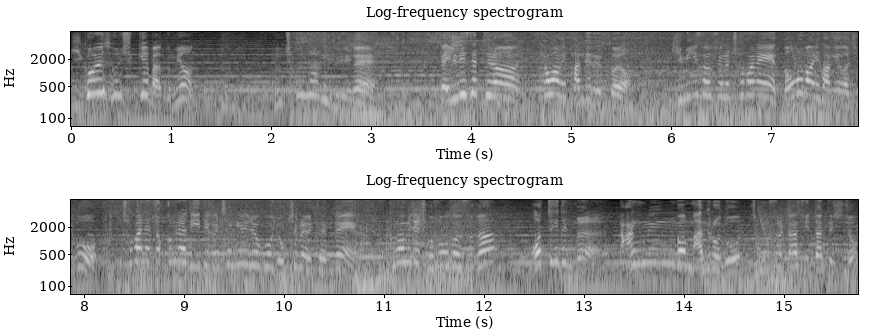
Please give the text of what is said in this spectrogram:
이거에 손쉽게 막으면 엄청나게 유리해요. 네. 그러니까 1, 2세트랑 상황이 반대됐어요. 김희기 선수는 초반에 너무 많이 당해가지고 초반에 조금이라도 이득을 챙기려고 욕심을 낼 텐데 그럼 이제 조성 선수가 어떻게든 네. 막는 것만으로도 점수를 딸 수 있다는 뜻이죠.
